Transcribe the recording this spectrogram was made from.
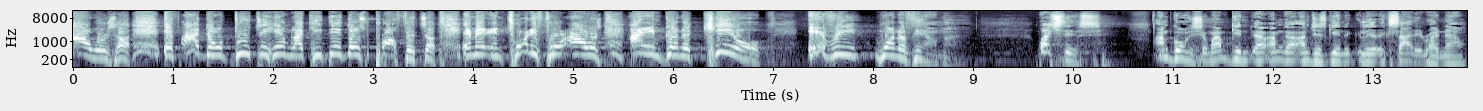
hours, uh, if I don't do to him like he did those prophets, uh, amen, in 24 hours, I am going to kill every one of them. Watch this. I'm going somewhere. I'm getting. I'm. I'm just getting a little excited right now.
